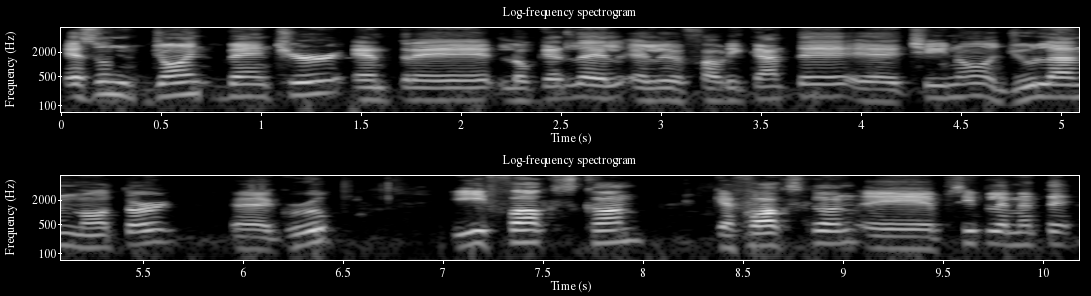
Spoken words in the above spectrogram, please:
es un joint venture entre lo que es el, fabricante eh, chino Yulan Motor eh, Group y Foxconn, que Foxconn simplemente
